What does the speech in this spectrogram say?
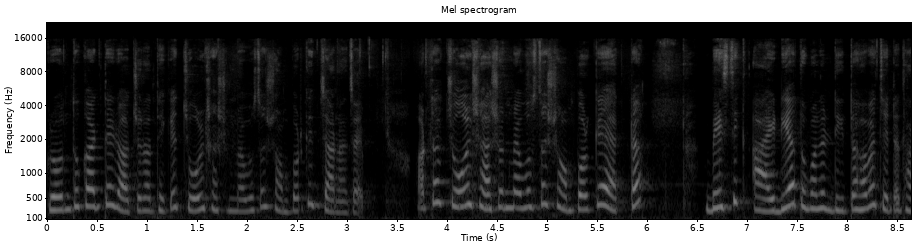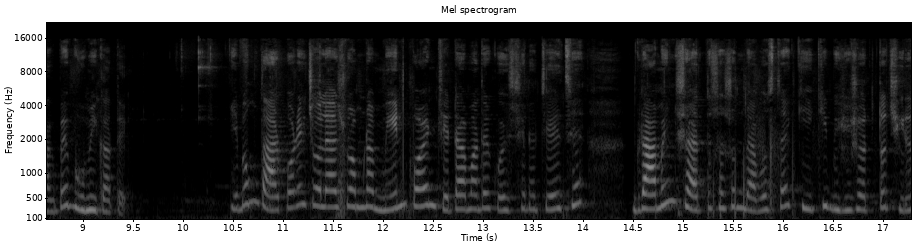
গ্রন্থকারদের রচনা থেকে চোল শাসন ব্যবস্থা সম্পর্কে জানা যায়। অর্থাৎ চোল শাসন ব্যবস্থা সম্পর্কে একটা বেসিক আইডিয়া তোমাদের দিতে হবে, যেটা থাকবে ভূমিকাতে। এবং তারপরেই চলে আসব আমরা মেন পয়েন্ট যেটা আমাদের কোয়েশ্চেনে চেয়েছে, গ্রামীণ স্বায়ত্তশাসন ব্যবস্থায় কি কি বিশেষত্ব ছিল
